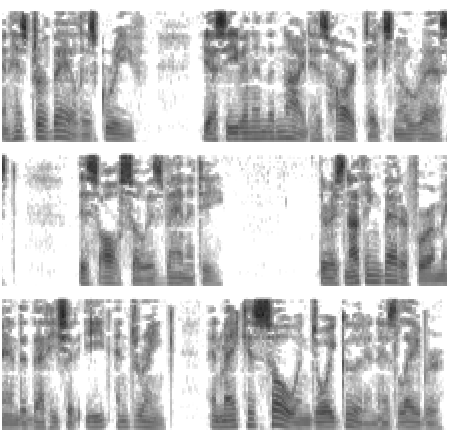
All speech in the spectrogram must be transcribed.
and his travail is grief. Yes, even in the night his heart takes no rest. This also is vanity. There is nothing better for a man than that he should eat and drink, and make his soul enjoy good in his labor.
